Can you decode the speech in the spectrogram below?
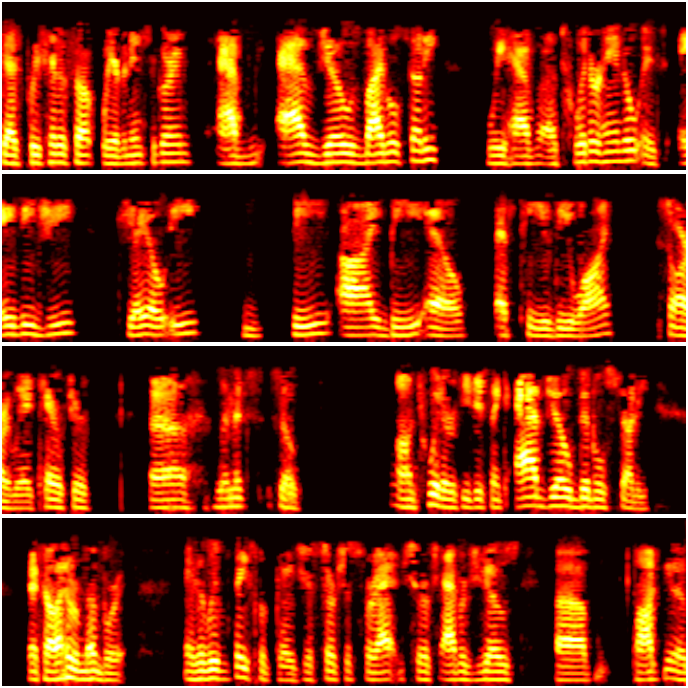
guys, please hit us up. We have an Instagram, Av, Av Joe's Bible Study. We have a Twitter handle. It's A-V-G-J-O-E-B-I-B-L-S-T-U-D-Y. Sorry, we had character, uh, limits. So on Twitter, if you just think Av Joe Bible Study, that's how I remember it. And then we have a Facebook page. Just search us for at, search Average Joe's uh, pod, uh,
